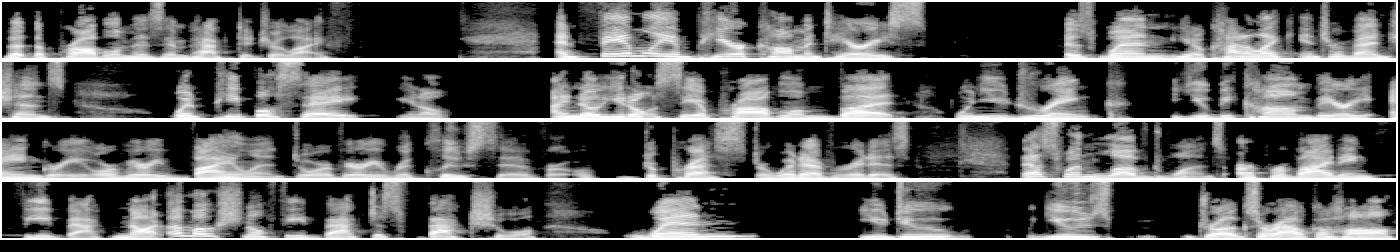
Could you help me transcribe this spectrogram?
that the problem has impacted your life. And family and peer commentaries is when you know kind of like interventions when people say you know i know you don't see a problem but when you drink you become very angry or very violent or very reclusive or, or, depressed or whatever it is. That's when loved ones are providing feedback not emotional feedback just factual. When you do use drugs or alcohol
